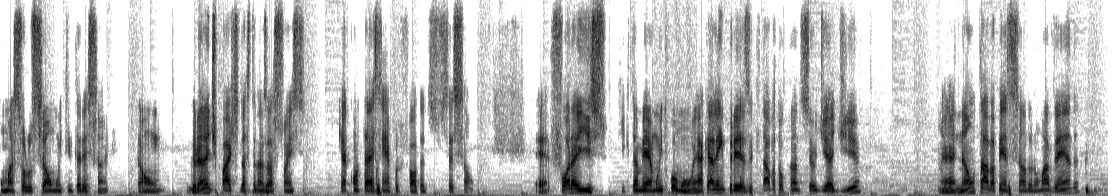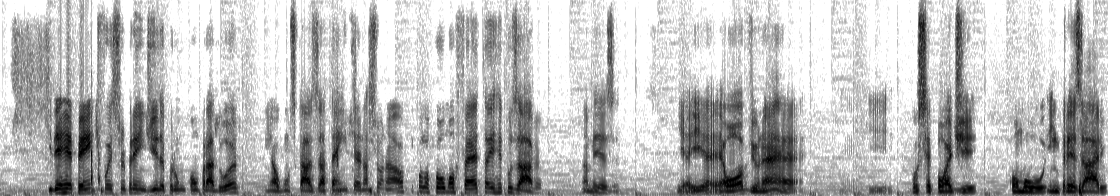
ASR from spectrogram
uma solução muito interessante. Então, grande parte das transações que acontecem é por falta de sucessão. É, fora isso, que, também é muito comum, é aquela empresa que estava tocando seu dia a dia, é, não estava pensando numa venda, que de repente foi surpreendida por um comprador, em alguns casos até internacional, que colocou uma oferta irrecusável na mesa. E aí é, é óbvio, né, que você pode, como empresário,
